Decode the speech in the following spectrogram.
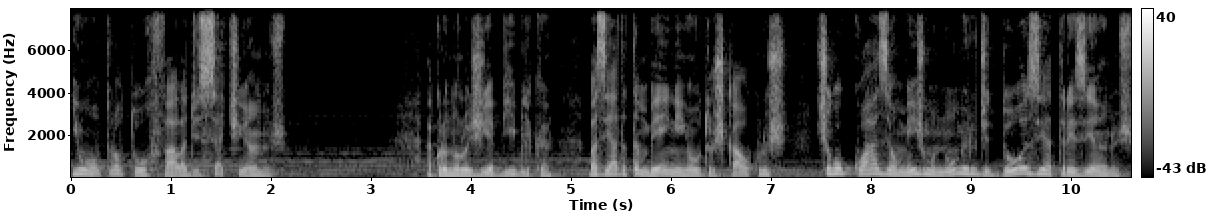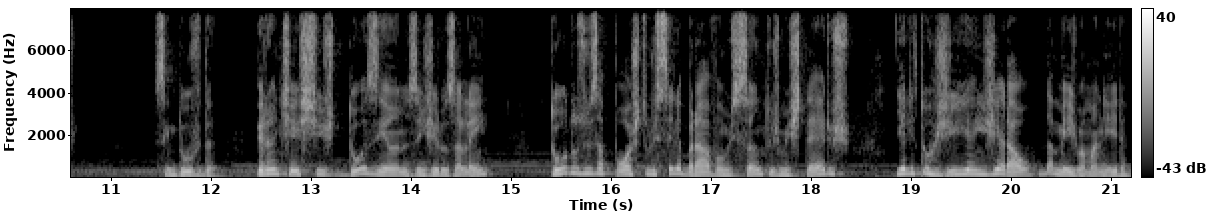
e um outro autor fala de sete anos. A cronologia bíblica baseada também em outros cálculos, chegou quase ao mesmo número de 12 a 13 anos. Sem dúvida, perante estes 12 anos em Jerusalém, todos os apóstolos celebravam os santos mistérios e a liturgia em geral da mesma maneira.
